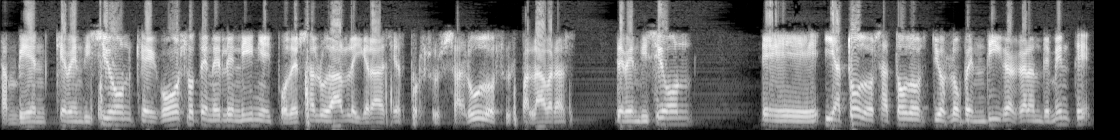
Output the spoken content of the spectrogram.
también qué bendición, qué gozo tenerle en línea y poder saludarle y gracias por sus saludos, sus palabras de bendición. Eh, y a todos, a todos, Dios los bendiga grandemente,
